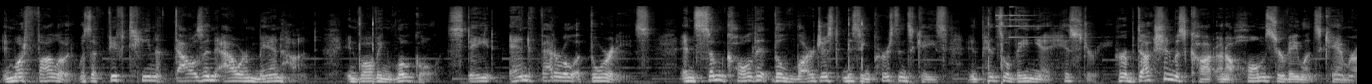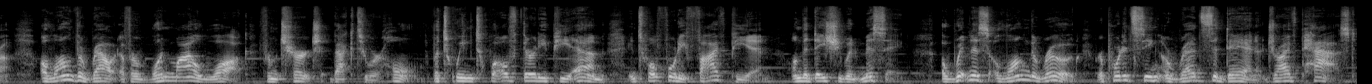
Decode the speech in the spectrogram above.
and what followed was a 15,000 hour manhunt involving local, state, and federal authorities, and some called it the largest missing persons case in Pennsylvania history. Her abduction was caught on a home surveillance camera along the route of her 1-mile walk from church back to her home between 12:30 p.m. and 12:45 p.m. on the day she went missing. A witness along the road reported seeing a red sedan drive past,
